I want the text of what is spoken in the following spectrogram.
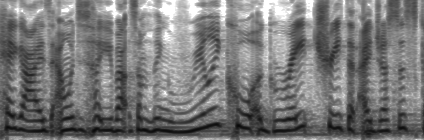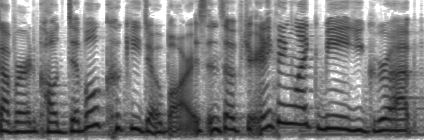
Hey guys, I want to tell you about something really cool, a great treat that I just discovered called Dibble Cookie Dough Bars. And so, if you're anything like me, you grew up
